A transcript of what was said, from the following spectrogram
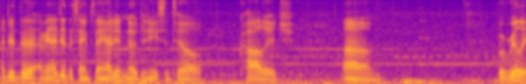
I did the. I mean, I did the same thing. I didn't know Denise until college. Um. But really,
